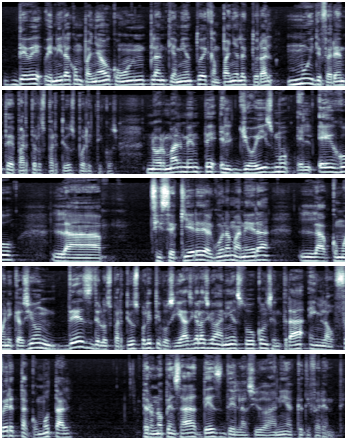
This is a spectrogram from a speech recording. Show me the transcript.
debe venir acompañado con un planteamiento de campaña electoral muy diferente de parte de los partidos políticos. Normalmente el yoísmo, el ego, la, si se quiere de alguna manera, la comunicación desde los partidos políticos y hacia la ciudadanía estuvo concentrada en la oferta como tal, pero no pensada desde la ciudadanía, que es diferente.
